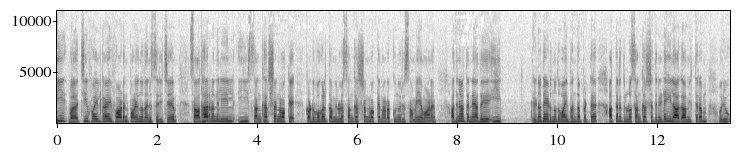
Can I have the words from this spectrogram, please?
ഈ ചീഫ് വൈൽഡ് ലൈഫ് വാർഡൻ പറയുന്നതനുസരിച്ച് സാധാരണ നിലയിൽ ഈ സംഘർഷങ്ങളൊക്കെ കടുവകൾ തമ്മിലുള്ള സംഘർഷങ്ങളൊക്കെ നടക്കുന്ന ഒരു സമയമാണ്. അതിനാൽ തന്നെ അത് ഈ ഇണ തേടുന്നതുമായി ബന്ധപ്പെട്ട് അത്തരത്തിലുള്ള സംഘർഷത്തിനിടയിലാകാം ഇത്തരം ഒരു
